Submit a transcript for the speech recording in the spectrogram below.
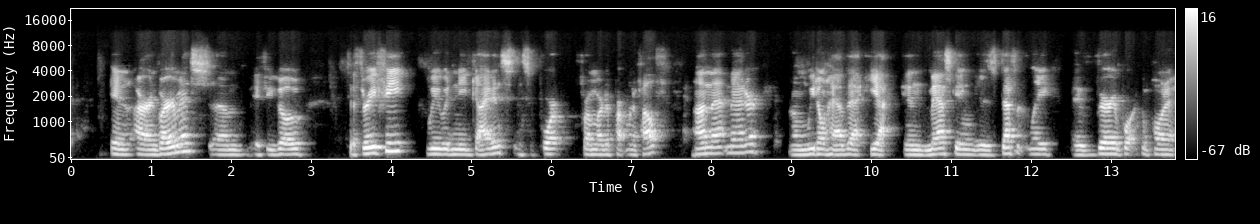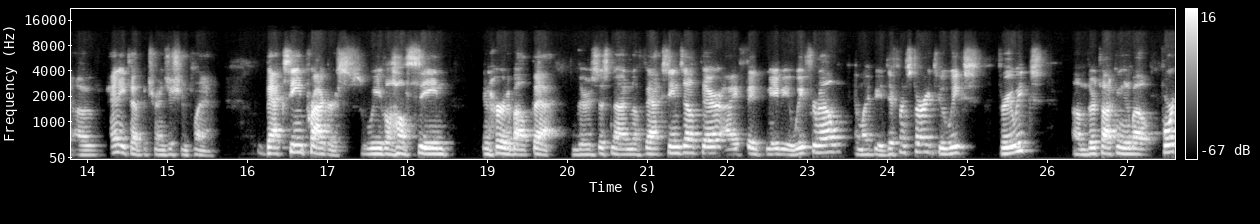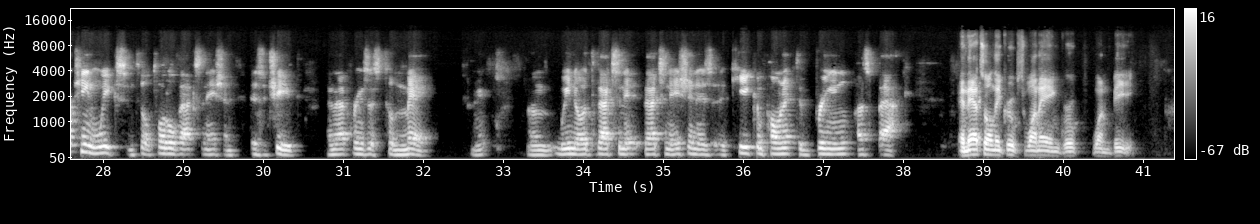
in our environments. Um, if you go to three feet, we would need guidance and support from our Department of Health on that matter. Um, we don't have that yet. And masking is definitely a very important component of any type of transition plan. Vaccine progress, we've all seen and heard about that. There's just not enough vaccines out there. I think maybe a week from now, it might be a different story, two weeks, three weeks. Um, they're talking about 14 weeks until total vaccination is achieved. And that brings us to May. Right? Um, we know that vaccina- vaccination is a key component to bringing us back. And that's only groups 1A and group 1B.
